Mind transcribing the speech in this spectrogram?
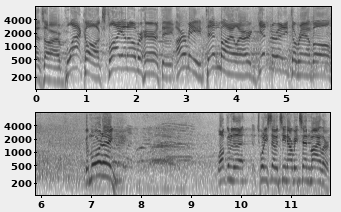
as our Blackhawks fly it over here at the Army 10 miler, getting ready to ramble. Good morning. Welcome to the 2017 Army 10 miler.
